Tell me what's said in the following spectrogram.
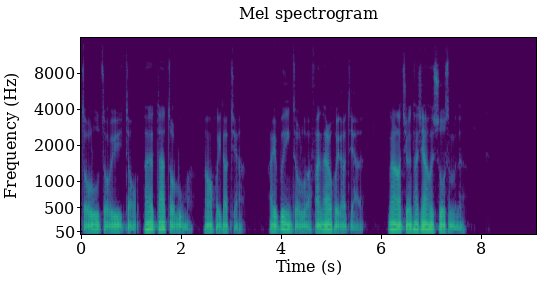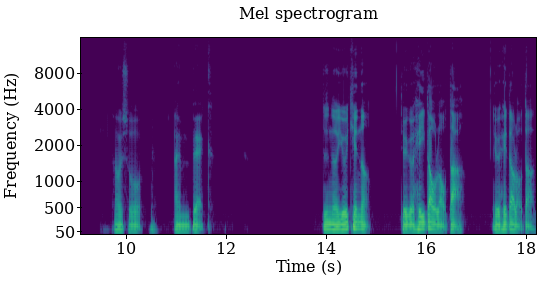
走路走一走，大家大家走路嘛，然后回到家啊，也不一定走路啊，反正他就回到家了。那请问他现在会说什么呢？他会说。I'm back。就是呢，有一天呢，有一个黑道老大，有个黑道老大，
